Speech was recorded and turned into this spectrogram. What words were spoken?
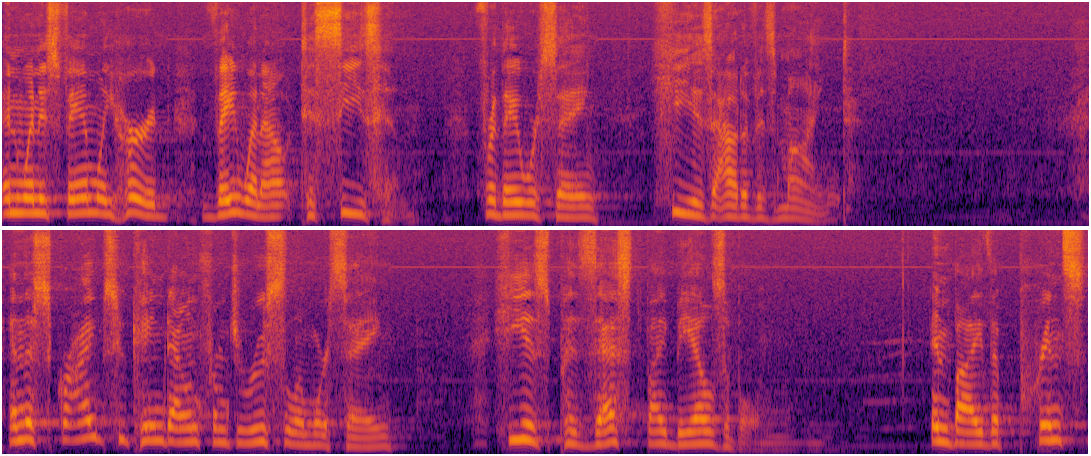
And when his family heard, they went out to seize him, for they were saying, He is out of his mind. And the scribes who came down from Jerusalem were saying, He is possessed by Beelzebul, and by the prince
